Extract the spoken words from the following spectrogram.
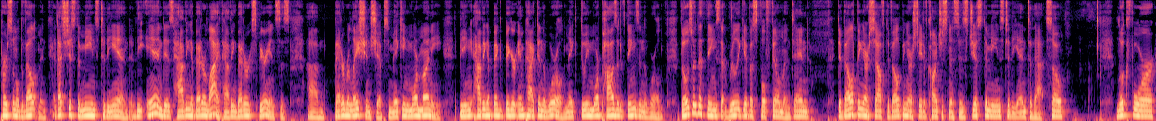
personal development. That's just the means to the end. The end is having a better life, having better experiences, um, better relationships, making more money, being having a big bigger impact in the world, make doing more positive things in the world. Those are the things that really give us fulfillment and developing ourself, developing our state of consciousness is just the means to the end to that. So look for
